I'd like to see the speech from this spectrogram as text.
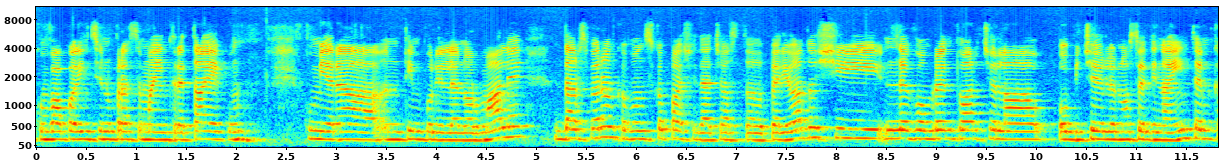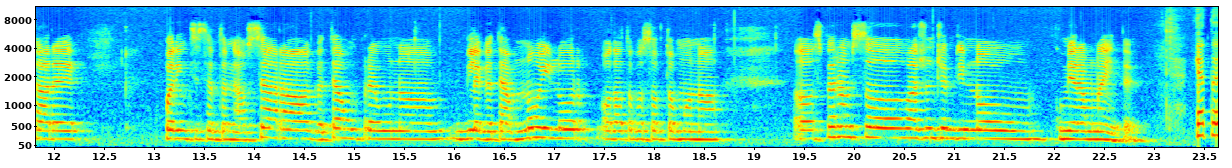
cumva părinții nu prea se mai întretaie cum cum era în timpurile normale, dar sperăm că vom scăpa și de această perioadă și ne vom reîntoarce la obiceiurile noastre dinainte, în care părinții se întâlneau seara, găteau împreună, le găteam noilor o dată pe săptămână. Uh, sperăm să ajungem din nou cum eram înainte. Iată,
